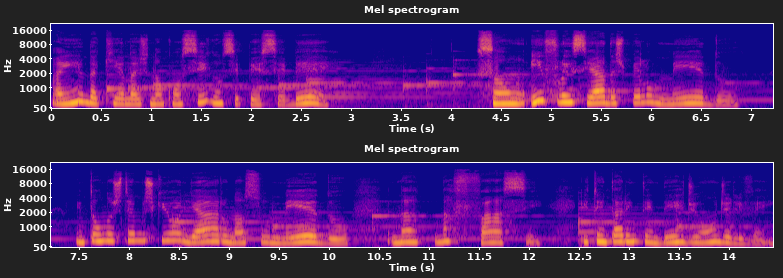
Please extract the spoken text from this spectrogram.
ainda que elas não consigam se perceber, são influenciadas pelo medo. Então nós temos que olhar o nosso medo na, na face e tentar entender de onde ele vem.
